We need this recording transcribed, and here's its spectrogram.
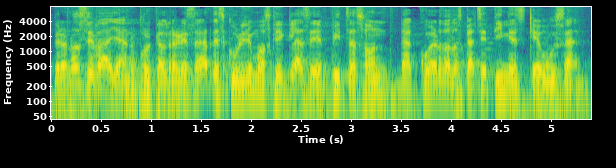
Pero no se vayan, porque al regresar descubriremos qué clase de pizzas son de acuerdo a los calcetines que usan.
